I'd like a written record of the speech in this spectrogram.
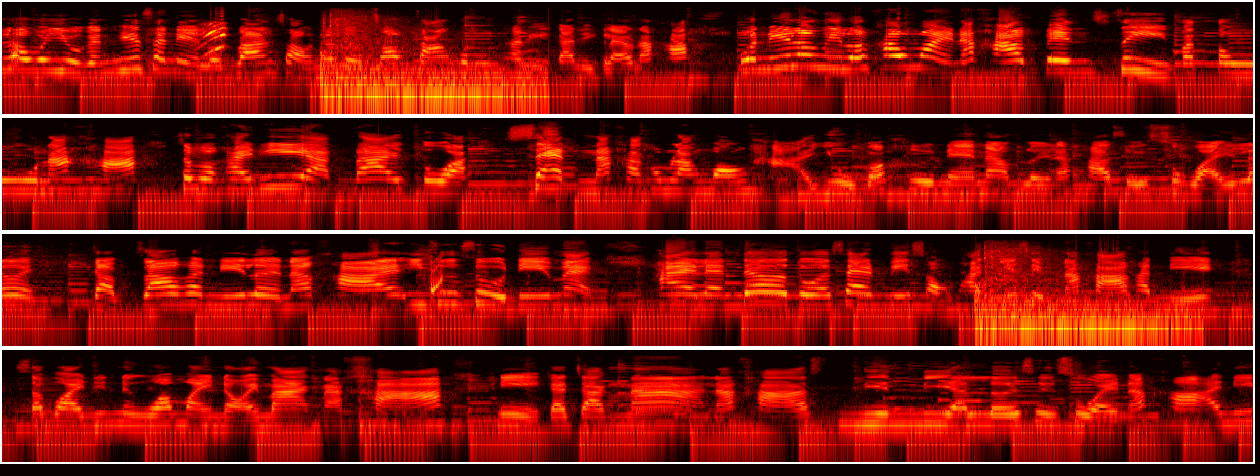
นี้เรามาอยู่กันที่เสน่ห์รถบ้าน2ถนนซ่อมสร้างปทุมธานีกันอีกแล้วนะคะ วันนี้เรามีรถเข้าใหม่นะคะ เป็น 4 ประตูนะคะสำหรับใครที่อยากได้ตัวเซตนะคะกำลังมองหาอยู่ก็คือแนะนำเลยนะคะ สวยๆเลยกับเจ้าคันนี้เลยนะคะ Isuzu D-Max Highlander ตัว Z ปี 2020 นะคะคันนี้ สบอยนิดนึงว่าไม่น้อยมากนะคะ นี่กระจังหน้านะคะ เนียนๆเลยสวยๆนะคะ อันนี้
